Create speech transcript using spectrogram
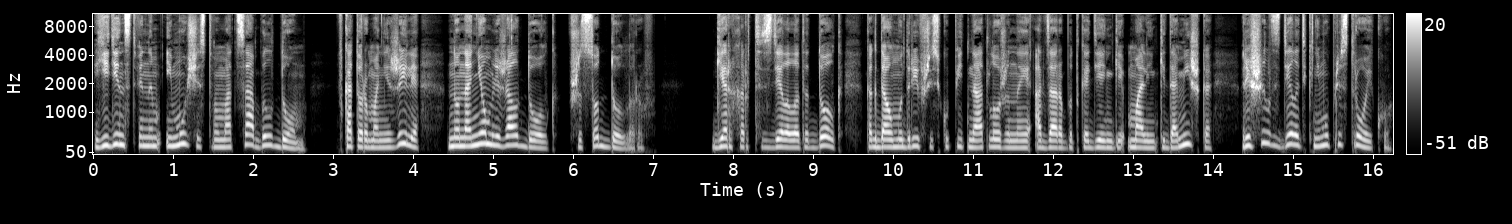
Единственным имуществом отца был дом, в котором они жили, но на нем лежал долг в 600 долларов. Герхард сделал этот долг, когда, умудрившись купить на отложенные от заработка деньги маленький домишко, решил сделать к нему пристройку,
